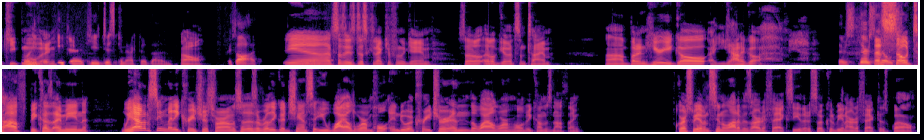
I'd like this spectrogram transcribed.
keep Well, he- moving. He, did. He disconnected then. oh, I thought. yeah. It says he's disconnected from the game, so it'll, Yeah. it'll give it some time. Uh, but in here you go. uh, You got to go. man, There's there's that's no so tough because I mean. We haven't seen many creatures from him, so there's a really good chance that you wild wormhole into a creature and the wild wormhole becomes nothing. Of course, we haven't seen a lot of his artifacts either, so it could be an artifact as well.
